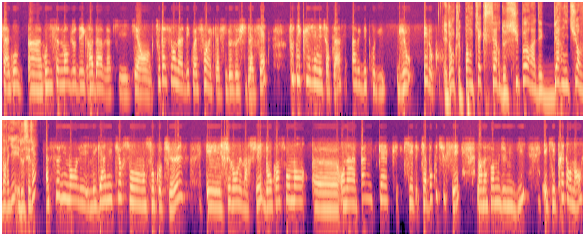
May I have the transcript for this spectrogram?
C'est un, con- un conditionnement biodégradable hein, qui, qui est en, tout à fait en adéquation avec la philosophie de l'assiette. Tout est cuisiné sur place avec des produits bio et locaux. Et donc le pancake sert de support à des garnitures variées et de saison? Absolument, les, les garnitures sont, sont copieuses et selon le marché. Donc en ce moment, euh, on a un pancake qui, est- qui a beaucoup de succès dans la formule de midi et qui est très tendance,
